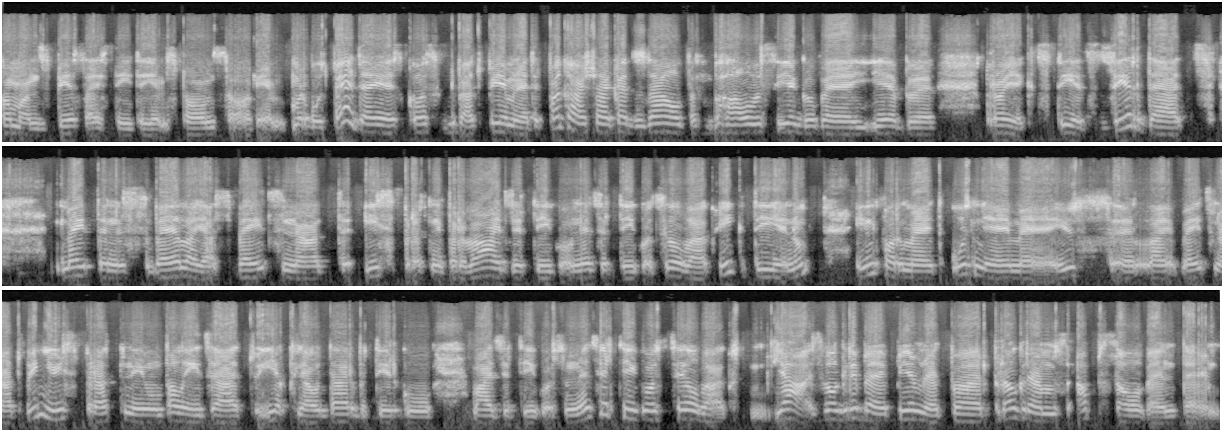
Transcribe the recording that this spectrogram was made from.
komandas piesaistītajiem sponsoriem. Varbūt pēdējais, ko es gribētu pieminēt, ir pagājušā gada zelta balvas ieguvēji, jeb projekts Tiec dzirdēts. Meitenes vēlējās veicināt izpratni par vājdzirdīgo un nedzirdīgo cilvēku ikdienu, informēt uzņēmējus, lai veicinātu viņu izpratni un palīdzētu iekļaut darba tirgu vājdzirdīgos un nedzirdīgos vērtīgos cilvēkus. Jā, es vēl gribēju pieminēt par programmas absolventēm.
